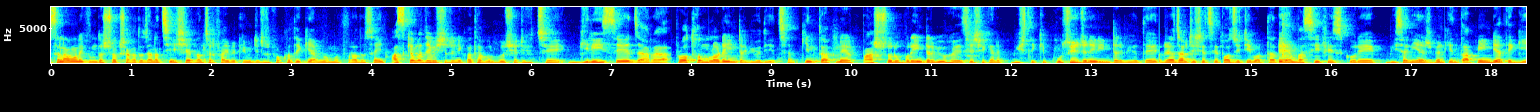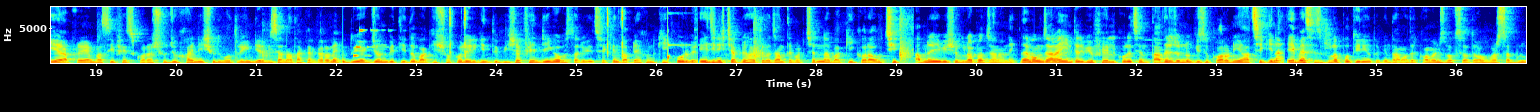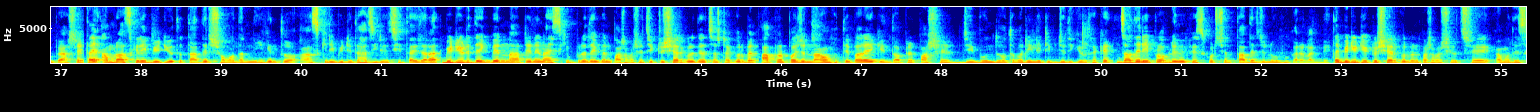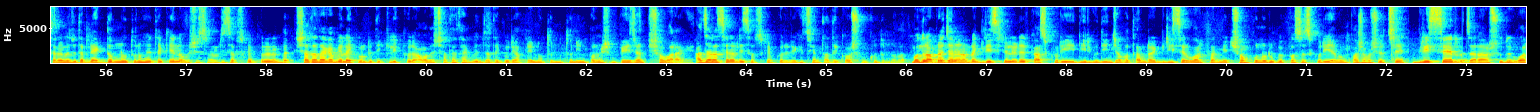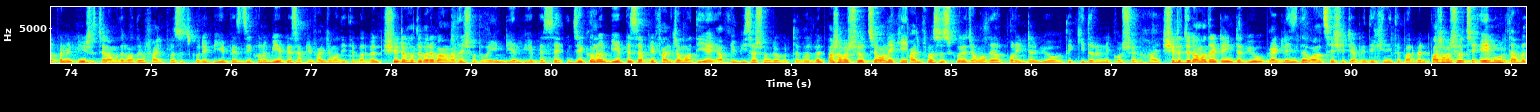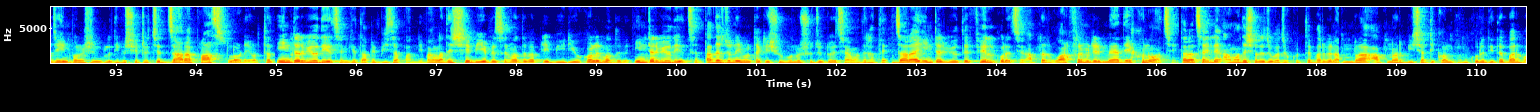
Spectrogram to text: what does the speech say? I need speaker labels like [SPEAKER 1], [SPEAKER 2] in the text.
[SPEAKER 1] আসসালামু আলাইকুম দর্শক, স্বাগত জানাচ্ছি এশিয়া অ্যাডভেঞ্চার প্রাইভেট লিমিটেডের পক্ষ থেকে। আমি মোহাম্মদ ফরাদ হোসাইন আজকে আমরা যে বিষয়টি নিয়ে কথা বলব সেটি হচ্ছে গ্রিসে যারা প্রথম লডে ইন্টারভিউ দিয়েছেন, কিন্তু আপনার পাঁচশোর উপরে ইন্টারভিউ হয়েছে, সেখানে বিশ থেকে পঁচিশ জনের ইন্টারভিউতে রেজাল্ট এসেছে পজিটিভ অর্থাৎ এম্বাসি ফেস করে ভিসা নিয়ে আসবেন। কিন্তু আপনি ইন্ডিয়াতে গিয়ে আপনার এম্বাসি ফেস করার সুযোগ হয়নি, শুধুমাত্র ইন্ডিয়ার ভিসা না থাকার কারণে। দুই একজন ব্যতীত বাকি সকলের কিন্তু ভিসা ফেন্ডিং অবস্থা রয়েছে, কিন্তু আপনি এখন কি করবেন? এই জিনিসটি আপনি হয়তো জানতে পারছেন না বা কি করা উচিত? আপনার এই বিষয়গুলো আপনার জানা নেই। এবং যারা ইন্টারভিউ ফেল করেছেন, তাদের জন্য কিছু করণীয় আছে কিনা, এই মেসেজগুলো প্রতিনিয়ত কিন্তু আমাদের কমেন্টস বক্সে অথবা হোয়াটসঅ্যাপ গ্রুপে আসে। তাই আমরা আজকের এই ভিডিওতে তাদের সমাধান নিয়ে কিন্তু আজকের এই ভিডিওতে হাজির হয়েছি। তাই যারা ভিডিওটি দেখবেন, না টেনে, না স্কিপ করে দেখবেন, পাশাপাশি হচ্ছে একটু শেয়ার করে দেওয়ার চেষ্টা করবেন। আপনার প্রয়োজন নাও হতে পারে, কিন্তু আপনার পাশের যে বন্ধু অথবা রিলেটিভ যদি কেউ থাকে, যাদের এই প্রবলেমে ফেস করছেন, তাদের জন্য উপকারে লাগবে। তাই ভিডিওটি একটু শেয়ার করবেন, পাশাপাশি হচ্ছে আমাদের চ্যানেলে যদি আপনি একদম নতুন হয়ে থাকেন, অবশ্যই চ্যানেলটি সাবস্ক্রাইব করে রাখবেন। সাথে থাকা বেল আইকনটিতে ক্লিক করে আমাদের সাথে থাকবেন, যাতে করে আপনি নতুন নতুন ইনফরমেশন পেয়ে যান সবার আগে। আর যারা চ্যানেলটি সাবস্ক্রাইব করে রেখেছেন, তাদেরকে অসংখ্য ধন্যবাদ। বন্ধুরা, আপনারা জানেন আমরা গ্রিস রিলেটেড কাজ করি দীর্ঘদিন যাবত আমরা গ্রিসের ওয়ার্ক পারমিট সম্পূর্ণরূপে প্রসেস করি এবং পাশাপাশি হচ্ছে গ্রিসের যারা শুধু ওয়ার্ক পারমিট নিয়ে এসেছেন, আমাদের মাধ্যমে ফাইল প্রসেস করে বিএফএস যে কোনো বিএফএস আপনি ফাইল জমা দিতে পারবেন। সেটা হতে পারে বাংলাদেশ অথবা ইন্ডিয়ান বিএফএস এ। যে কোনো বিএফএস আপনি ফাইল জমা দিয়ে আপনি ভিসা সংগ্রহ করতে পারবেন। পাশাপাশি হচ্ছে অনেকেই ফাইল প্রসেস করে জমা দেওয়ার পর ইন্টারভিউতে কি ধরনের কোশ্চেন হয়, সেটার জন্য আমাদের একটা ইন্টারভিউ গাইডলাইন্স দেওয়া আছে, সেটি আপনি দেখে নিতে পারবেন। পাশাপাশি হচ্ছে, এই মুহূর্তে আমরা যে ইনফরমেশনগুলো দিব, সেটা হচ্ছে যারা ফার্স্ট লর্ডে অর্থাৎ ইন্টারভিউ দিয়েছেন, কিন্তু আপনি ভিসা পাননি। বাংলাদেশে বিএফএস এর মাধ্যমে, আপনি ভিডিও কলের মাধ্যমে ইন্টারভিউ দিয়েছেন। তাদের জন্য এই মুহূর্তে একটি সুবর্ণ সুযোগ রয়েছে আমাদের হাতে। যারা ইন্টারভিউতে ফেল করেছেন, আপনার ওয়ার্ক পারমিটের মেয়াদ এখনও আছে, তারা চাইলে আমাদের সাথে যোগাযোগ করতে পারবেন। আমরা আপনার ভিসাটি কনফার্ম করে দিতে পারব।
